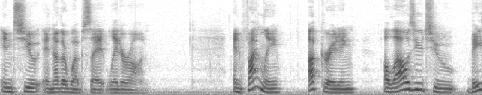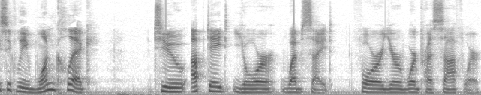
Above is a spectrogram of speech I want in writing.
into another website later on. And finally, upgrading allows you to basically one click to update your website for your WordPress software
